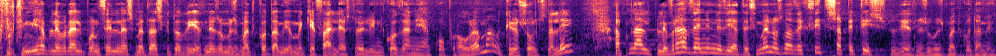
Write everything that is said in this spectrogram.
Από τη μία πλευρά λοιπόν θέλει να συμμετάσχει το Διεθνές Νομισματικό Ταμείο με κεφάλαια στο ελληνικό δανειακό πρόγραμμα. Ο κ. Σόλτς τα λέει. Από την άλλη πλευρά δεν είναι διατεθειμένος να δεχθεί τις απαιτήσεις του Διεθνέ Νομισματικού Ταμείου.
